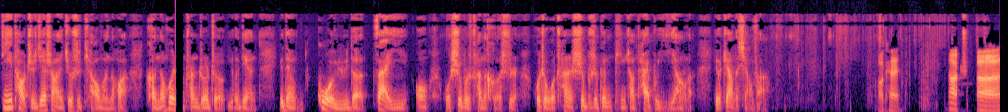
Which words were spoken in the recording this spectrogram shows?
第一套直接上来就是条纹的话，可能会让穿着者有点有点过于的在意哦，我是不是穿的合适，或者我穿的是不是跟平常太不一样了，有这样的想法。OK，那呃，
